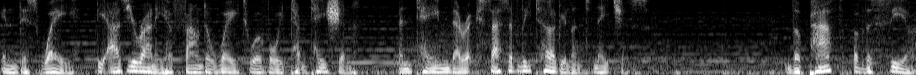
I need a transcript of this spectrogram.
In this way, the Asuryani have found a way to avoid temptation and tame their excessively turbulent natures. The Path of the Seer,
